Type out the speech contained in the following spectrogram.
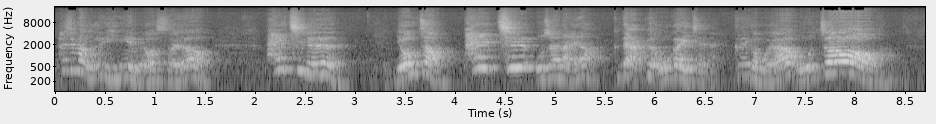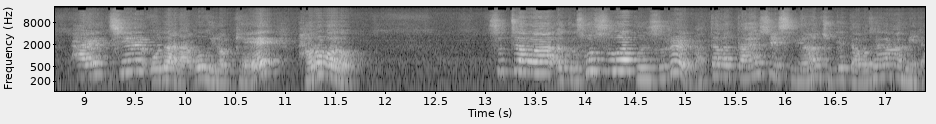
하지만 우리 이미 외웠어요. 87은 0.875잖아요. 근데 앞에 5가 있잖아. 그러니까 뭐야? 5.875다라고 이렇게 바로바로 숫자와 아, 그 소수와 분수를 왔다 갔다 할 수 있으면 좋겠다고 생각합니다.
